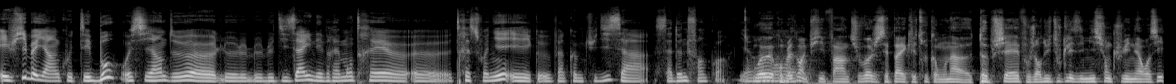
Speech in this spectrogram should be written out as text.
Et puis bah il y a un côté beau aussi hein, de euh, le, le, le, design est vraiment très euh, très soigné et enfin comme tu dis ça ça donne faim quoi. Il y a ouais, complètement. Et puis enfin tu vois je sais pas avec les trucs comme on a Top Chef aujourd'hui toutes les émissions culinaires aussi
